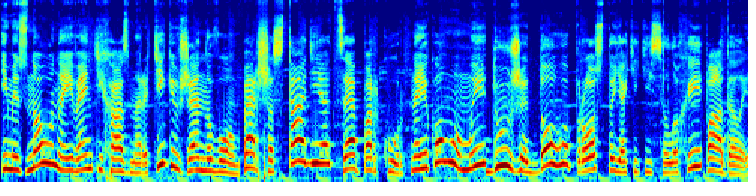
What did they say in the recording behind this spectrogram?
І ми знову на івенті Хазмера, тільки вже новому. Перша стадія це паркур, на якому ми дуже довго, просто як якісь лохи, падали.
